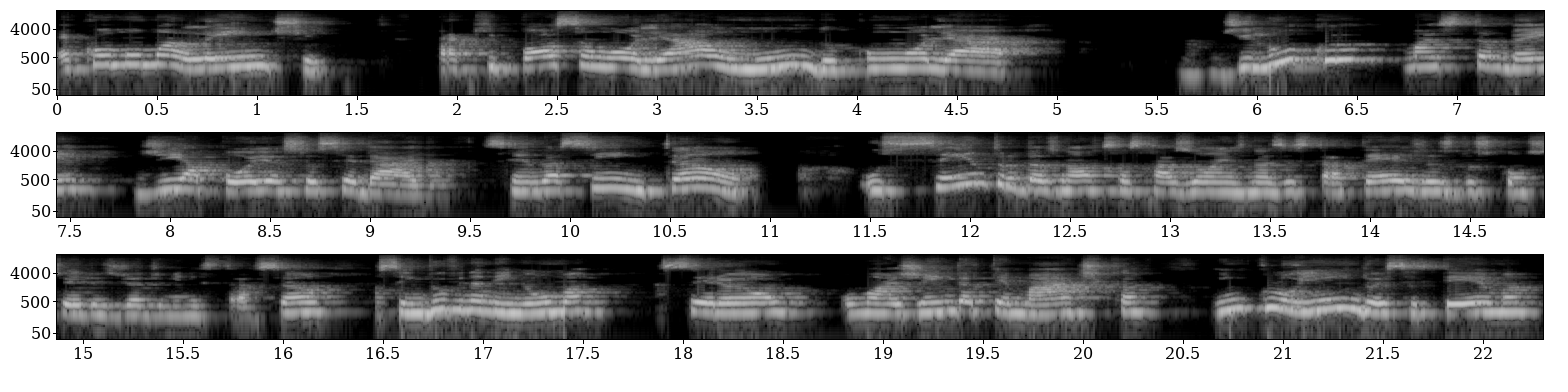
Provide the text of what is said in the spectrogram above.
é como uma lente para que possam olhar o mundo com um olhar de lucro, mas também de apoio à sociedade. Sendo assim, então, o centro das nossas razões nas estratégias dos conselhos de administração, sem dúvida nenhuma, serão uma agenda temática incluindo esse tema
